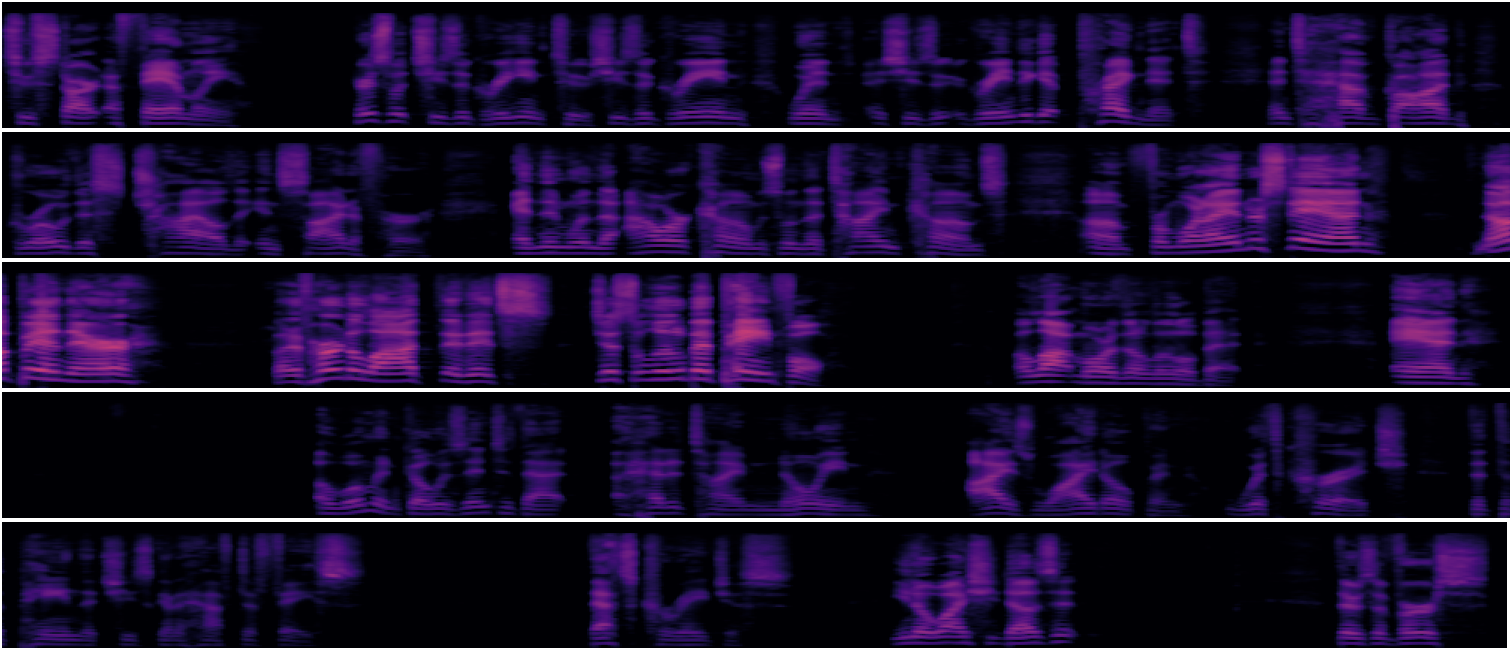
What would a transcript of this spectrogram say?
to start a family. Here's what she's agreeing to. She's agreeing when she's agreeing to get pregnant and to have God grow this child inside of her. And then when the hour comes, when the time comes, um, from what I understand, not been there, but I've heard a lot that it's just a little bit painful a lot more than a little bit. And a woman goes into that ahead of time knowing, eyes wide open, with courage, that the pain that she's going to have to face. That's courageous. You know why she does it? There's a verse,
